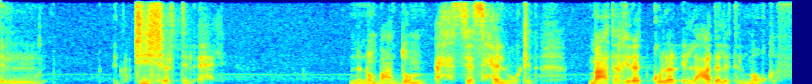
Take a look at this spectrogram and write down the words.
ال التيشيرت الأهلي. ان هم عندهم إحساس حلو كده. مع تغييرات كولر اللي عدلت الموقف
